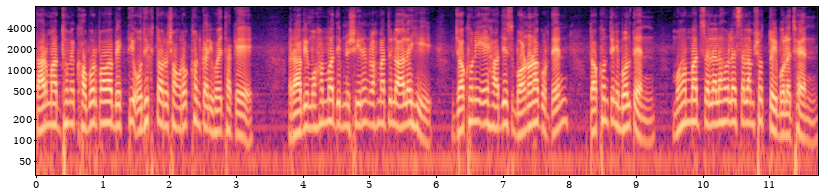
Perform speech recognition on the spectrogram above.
তার মাধ্যমে খবর পাওয়া ব্যক্তি অধিকতর সংরক্ষণকারী হয়ে থাকে। রাবি মোহাম্মদ ইবনু শিরিন রহমাতুল্লা আলহি যখনই এই হাদিস বর্ণনা করতেন, তখন তিনি বলতেন, মোহাম্মদ সাল্লাহ সাল্লাম সত্যই বলেছেন।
